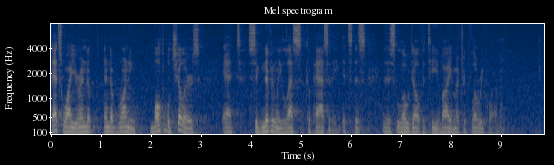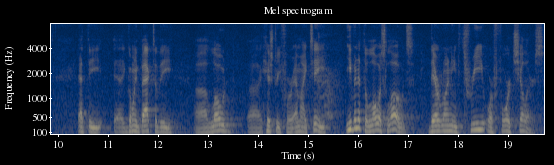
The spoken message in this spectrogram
That's why you end up, end up running multiple chillers at significantly less capacity. It's this, this low delta T volumetric flow requirement. At the, uh, going back to the uh, load uh, history for MIT, even at the lowest loads, they're running three or four chillers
